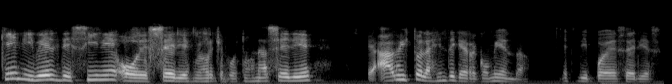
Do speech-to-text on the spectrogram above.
qué nivel de cine o de series, mejor dicho, porque esto es una serie, ha visto la gente que recomienda este tipo de series.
